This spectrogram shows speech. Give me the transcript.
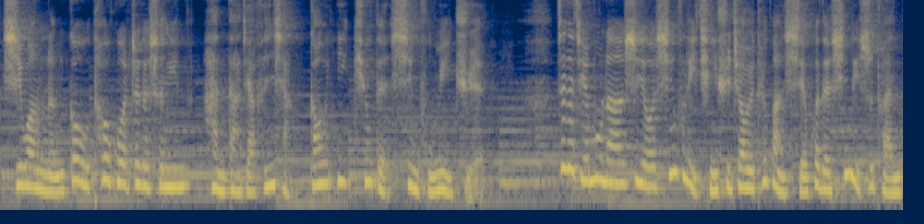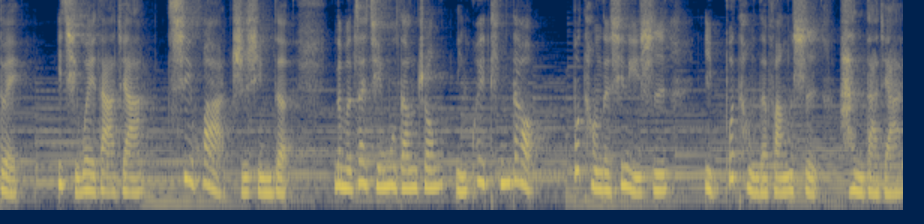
希望能够透过这个声音和大家分享高 EQ 的幸福秘诀。这个节目呢，是由幸福里情绪教育推广协会的心理师团队一起为大家计划执行的。那么在节目当中，您会听到不同的心理师以不同的方式和大家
